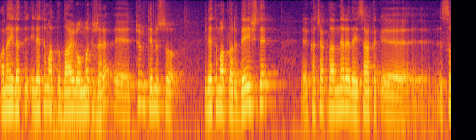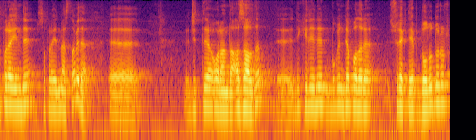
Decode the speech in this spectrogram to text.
ana ileti- iletim hattı dahil olmak üzere e, tüm temiz su iletim hatları değişti. E, kaçaklar neredeyse artık e, sıfıra indi. Sıfıra inmez tabi de. E, ciddi oranda azaldı. E, Dikili'nin bugün depoları sürekli hep dolu durur.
